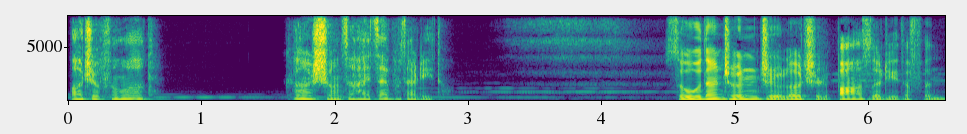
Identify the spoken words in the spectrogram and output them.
把这坟挖开，看看婶子还在不在里头。苏丹臣指了指八子里的坟，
